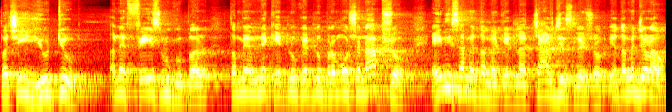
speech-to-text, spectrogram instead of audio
પછી યુટ્યુબ અને ફેસબુક ઉપર તમે એમને કેટલું કેટલું પ્રમોશન આપશો, એની સામે તમે કેટલા ચાર્જિસ લેશો, એ તમે જણાવો.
